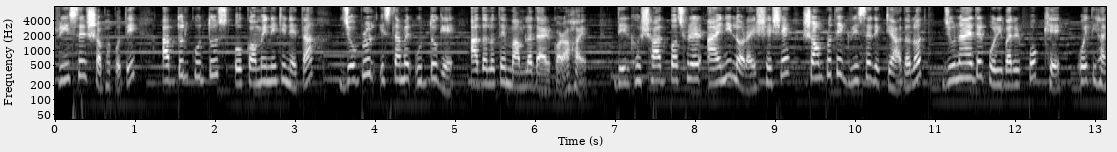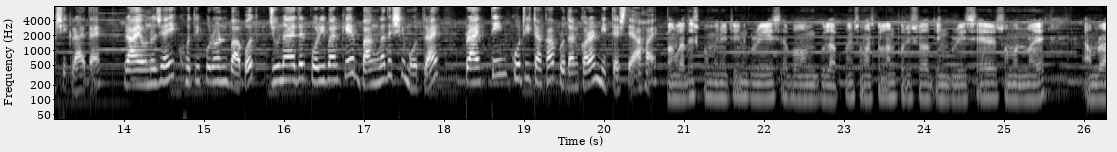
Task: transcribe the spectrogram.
গ্রিসের সভাপতি আব্দুল কুদ্দুস ও কমিউনিটি নেতা জবরুল ইসলামের উদ্যোগে আদালতে মামলা দায়ের করা হয়। দীর্ঘ সাত বছরের আইনি লড়াই শেষে, সম্প্রতি গ্রিসের একটি আদালত জুনায়েদের পরিবারের পক্ষে ঐতিহাসিক রায় দেয়। রায় অনুযায়ী ক্ষতিপূরণ বাবদ জুনায়েদের পরিবারকে বাংলাদেশি মুদ্রায় প্রায় তিন কোটি টাকা প্রদান করার নির্দেশ দেওয়া হয়। বাংলাদেশ কমিউনিটি ইন গ্রিস এবং গোলাপগঞ্জ সমাজ কল্যাণ পরিষদ ইন গ্রিসের সমন্বয়ে আমরা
